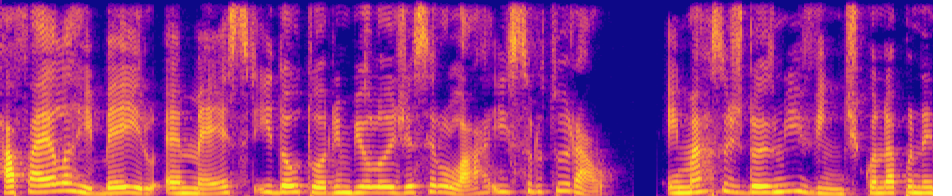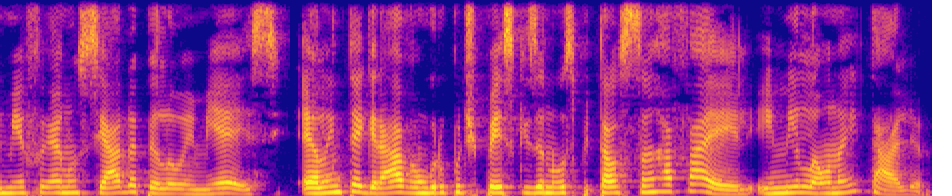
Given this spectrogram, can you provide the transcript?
Rafaela Ribeiro é mestre e doutora em biologia celular e estrutural. Em março de 2020, quando a pandemia foi anunciada pela OMS, ela integrava um grupo de pesquisa no Hospital San Raffaele, em Milão, na Itália.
